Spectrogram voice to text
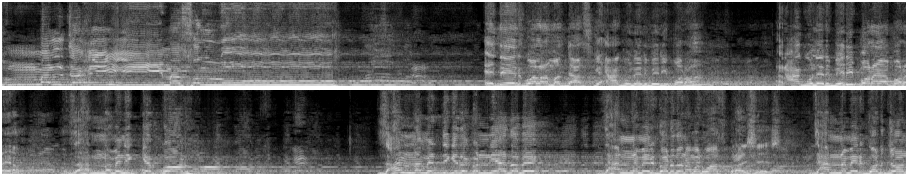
সুম্মাল জাহিমা সল্লু। এদের গলার মধ্যে আজকে আগুনের বেরি পড়া। আর আগুনের বেরি পড়ায়া পড়ায়া জাহান নামে নিক্ষেপ কর। জাহান নামের দিকে যখন নেওয়া যাবে জাহান নামের গর্জন আমার ওয়াজ প্রায় শেষ। জাহান নামের গর্জন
